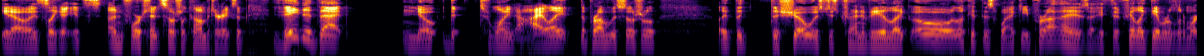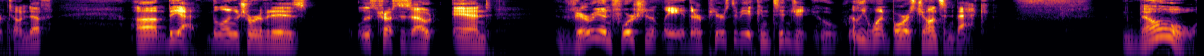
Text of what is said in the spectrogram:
You know, it's like a, it's unfortunate social commentary. Except they did that no th- to wanting to highlight the problem with social like the the show was just trying to be like oh look at this wacky prize i th- feel like they were a little more tone deaf um but yeah the long and short of it is liz Truss is out and very unfortunately there appears to be a contingent who really want boris johnson back No.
